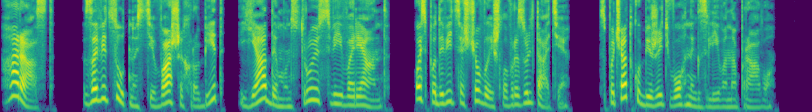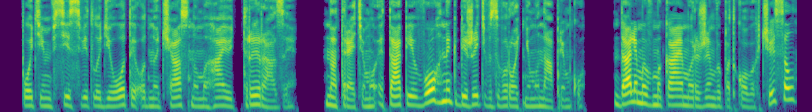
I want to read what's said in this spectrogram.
Гаразд. За відсутності ваших робіт я демонструю свій варіант. Ось подивіться, що вийшло в результаті. Спочатку біжить вогник зліва направо. Потім всі світлодіоти одночасно мигають три рази. На третьому етапі вогник біжить в зворотньому напрямку. Далі ми вмикаємо режим випадкових чисел,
